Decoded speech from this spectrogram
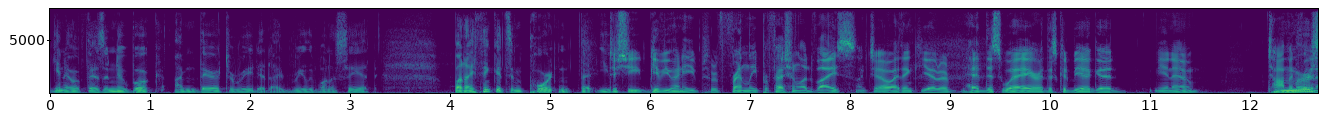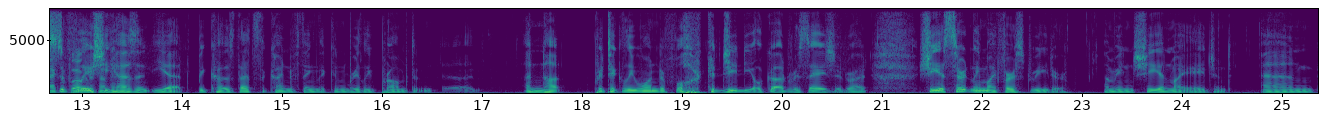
you know, if there's a new book, I'm there to read it. I really want to see it. But I think it's important that you. Does she give you any sort of friendly professional advice? Like, Joe, I think you have to head this way, or this could be a good, you know, topic Mercifully, she hasn't yet, because that's the kind of thing that can really prompt an, uh, a not particularly wonderful or congenial conversation, right? She is certainly my first reader. I mean, she and my agent. And,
